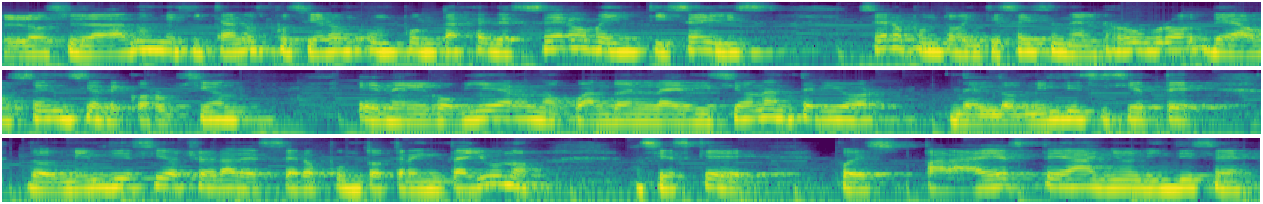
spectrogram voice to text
los ciudadanos mexicanos pusieron un puntaje de 0.26 0.26 en el rubro de ausencia de corrupción en el gobierno, cuando en la edición anterior del 2017-2018 era de 0.31. Así es que, pues para este año el índice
